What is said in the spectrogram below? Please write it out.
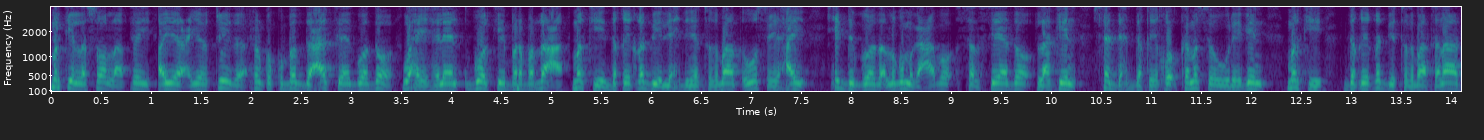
Markii la soo laabtay ayaa ciyaartooyda xulka kubadda cagta ecuador waxay heleen goolkii barbardhaca. Markii daqiiqadii lixdan iyo toddobaad uu saxiixay xidigooda lagu magacaabo salseedo laakiin saddex daqiiqo kama soo wareegin. Markii daqiiqadii toddobaatanaad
